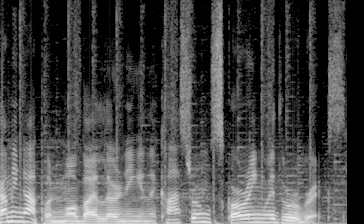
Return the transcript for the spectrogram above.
Coming up on mobile learning in the classroom, scoring with rubrics.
